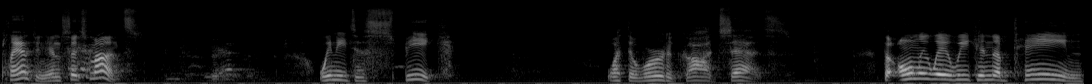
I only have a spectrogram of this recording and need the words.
planting in six months. We need to speak what the Word of God says. The only way we can obtain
